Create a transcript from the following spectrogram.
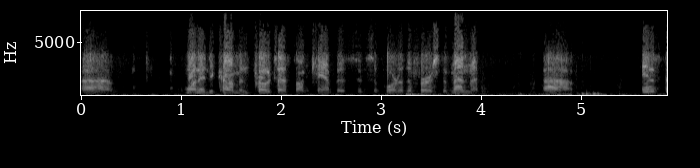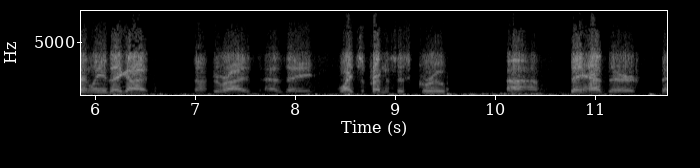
um, wanted to come and protest on campus in support of the First Amendment. Um, instantly, they got categorized as a white supremacist group. Um, they had their they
